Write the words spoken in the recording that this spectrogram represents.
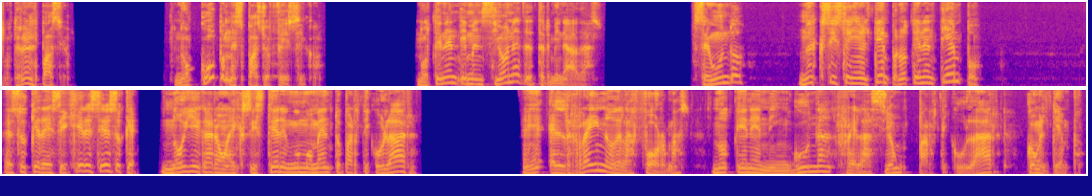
No tienen espacio. No ocupan espacio físico. No tienen dimensiones determinadas. Segundo, no existen en el tiempo, no tienen tiempo. Eso quiere decir, quiere decir eso que no llegaron a existir en un momento particular. El reino de las formas no tiene ninguna relación particular con el tiempo.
